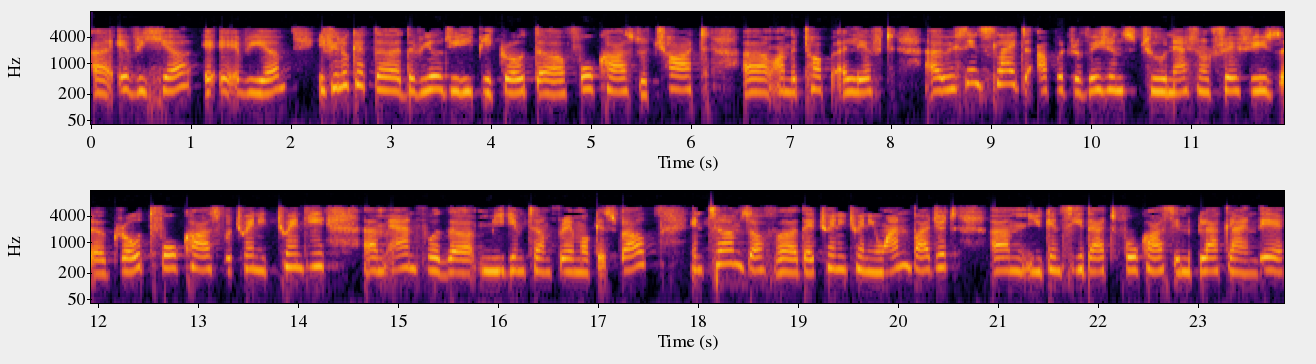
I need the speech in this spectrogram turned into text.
uh, every year. Every year, if you look at the the real GDP growth forecast or chart uh, on the top left, uh, we've seen slight upward revisions to National Treasury's uh, growth forecast for 2020 um, and for the medium term framework as well. In terms of their 2021 budget, um, you can see that forecast in the black line there,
